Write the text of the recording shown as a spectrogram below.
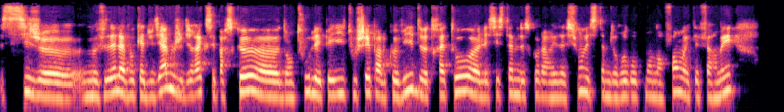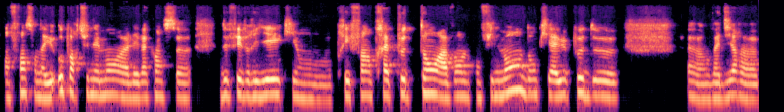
si je me faisais l'avocat du diable, je dirais que c'est parce que euh, dans tous les pays touchés par le Covid, très tôt, euh, les systèmes de scolarisation, les systèmes de regroupement d'enfants ont été fermés. En France, on a eu opportunément les vacances de février qui ont pris fin très peu de temps avant le confinement. Donc, il y a eu peu de, on va dire,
